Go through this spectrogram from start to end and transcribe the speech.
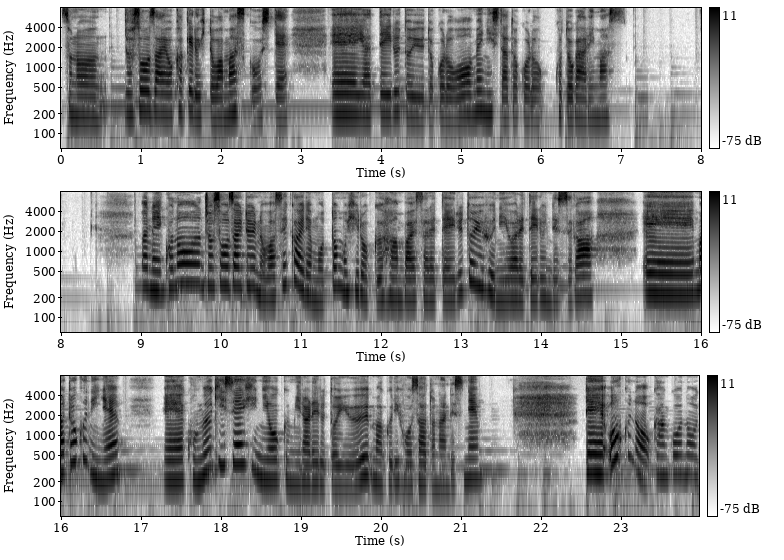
その除草剤をかける人はマスクをして、えー、やっているというところを目にしたところ、ことがあります。まあね、この除草剤というのは世界で最も広く販売されているというふうに言われているんですが、えー、まあ、特にね、えー、小麦製品に多く見られるという、まあ、グリホーサートなんですね。で、多くの観光農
